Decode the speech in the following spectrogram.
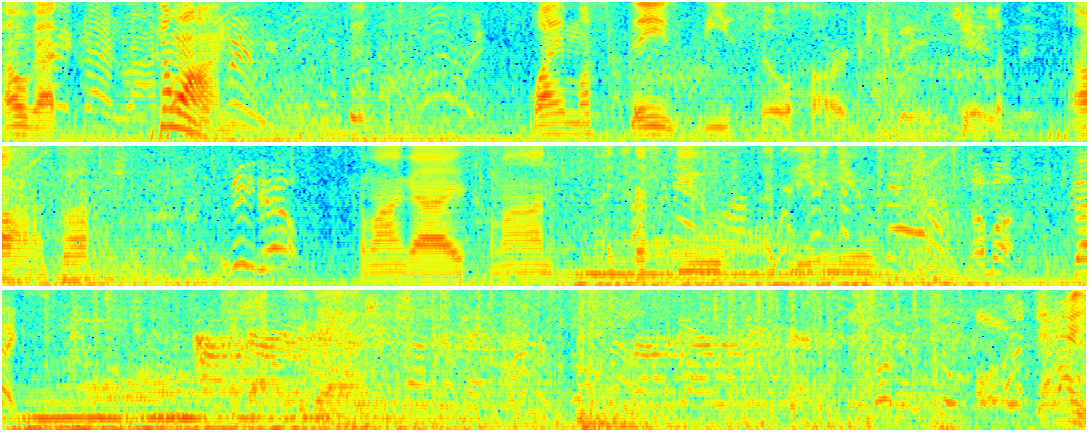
Oh god. Come on! Why must they be so hard to kill? Ah, Buck. Need help. Come on, guys. Come on. I trust you. I believe in you. I'm up. Thanks. I got you guys. Target the soldier. Die.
